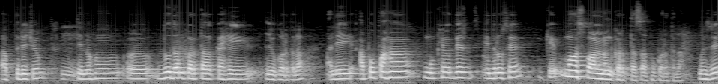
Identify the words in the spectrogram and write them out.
आपतरीच्यो तिनं दूधन करता काही हे करतला. आणि आपू पहा मुख्य उद्देश इंद्रू से की मांस पालन करताच आपू करतला. म्हणजे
